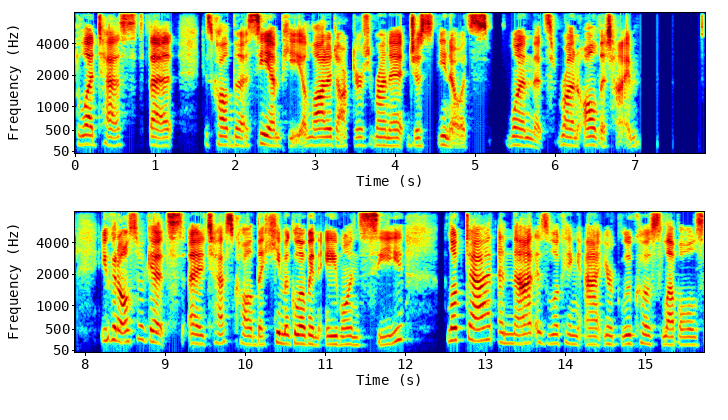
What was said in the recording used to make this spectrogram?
blood test that is called the CMP. A lot of doctors run it, just, you know, it's one that's run all the time. You can also get a test called the hemoglobin A1C, looked at, and that is looking at your glucose levels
